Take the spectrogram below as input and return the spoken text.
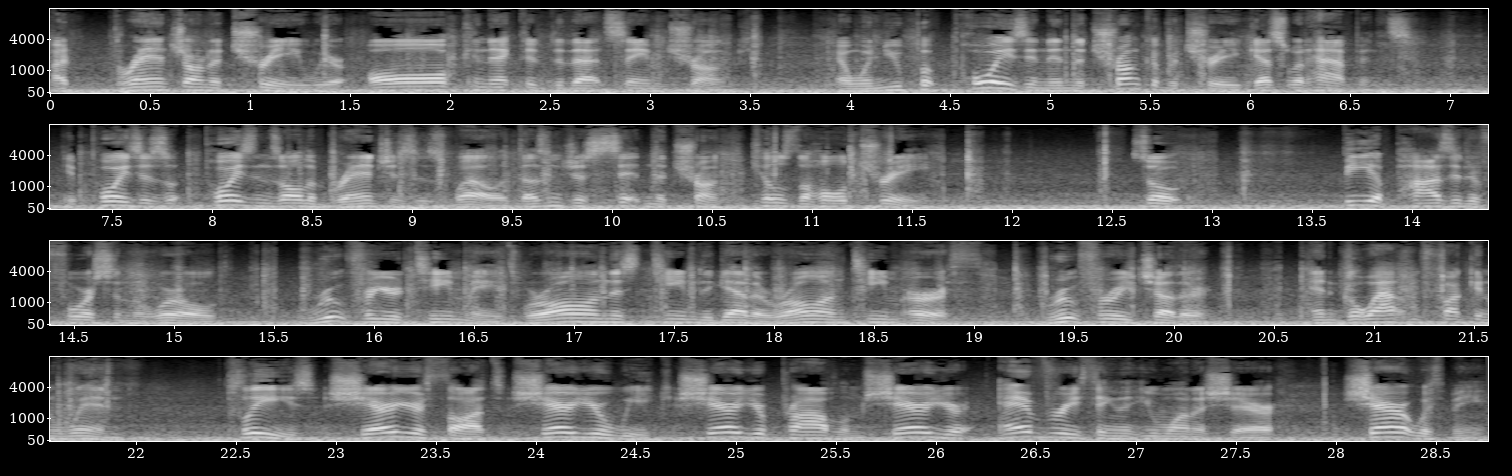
a branch on a tree. We're all connected to that same trunk. And when you put poison in the trunk of a tree, guess what happens? It poisons, poisons all the branches as well. It doesn't just sit in the trunk, it kills the whole tree. So be a positive force in the world. Root for your teammates. We're all on this team together. We're all on Team Earth. Root for each other and go out and fucking win. Please share your thoughts, share your week, share your problems, share your everything that you want to share. Share it with me.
